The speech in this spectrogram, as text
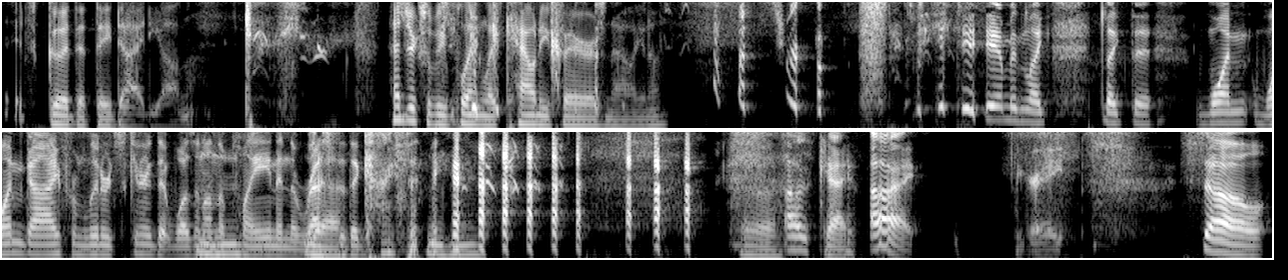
it's good that they died young. Hendrix will be playing like county fairs now, you know. That's true. Speaking to Him and like like the one one guy from Lynyrd Skynyrd that wasn't on the mm-hmm. plane, and the rest Yeah. of the guys that. Mm-hmm. okay, all right, great. So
